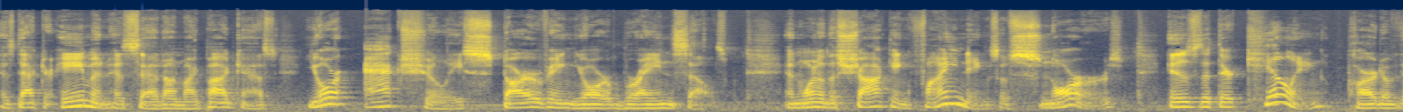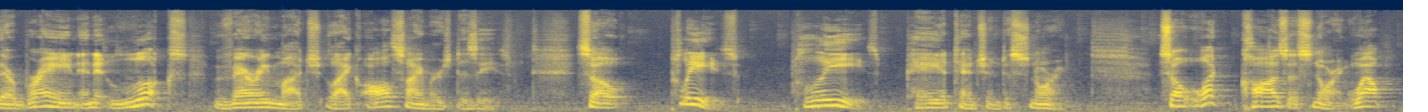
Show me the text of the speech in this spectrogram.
as Dr. Amen has said on my podcast, you're actually starving your brain cells. And one of the shocking findings of snorers is that they're killing part of their brain, and it looks very much like Alzheimer's disease. So please please pay attention to snoring. So, what causes snoring? Well,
